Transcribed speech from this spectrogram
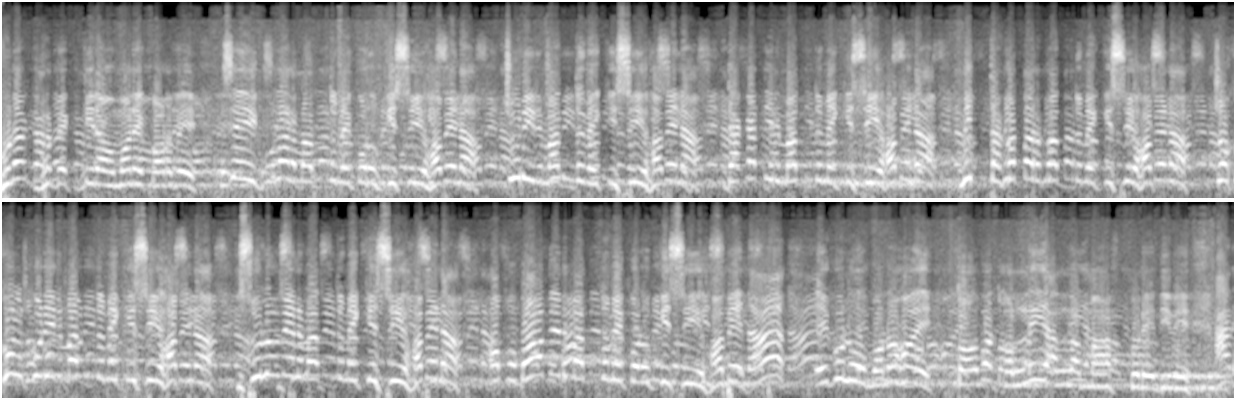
গুনাহগার ব্যক্তিরাও মনে করবে যে এই গুনার মাধ্যমে কোনো কিছুই হবে না, চুরির মাধ্যমে কিছুই হবে না, ডাকাতির মাধ্যমে কিছুই হবে না, মিথ্যা কথার মাধ্যমে কিছুই হবে না চকলকুরির মাধ্যমে কিছুই হবে না, জুলুমের মাধ্যমে কিছুই হবে না, অপবাদের মাধ্যমে কোনো কিছুই হবে না, এগুলো মনে হয় তওবা করলেই আল্লাহ মাফ করে দিবে। আর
